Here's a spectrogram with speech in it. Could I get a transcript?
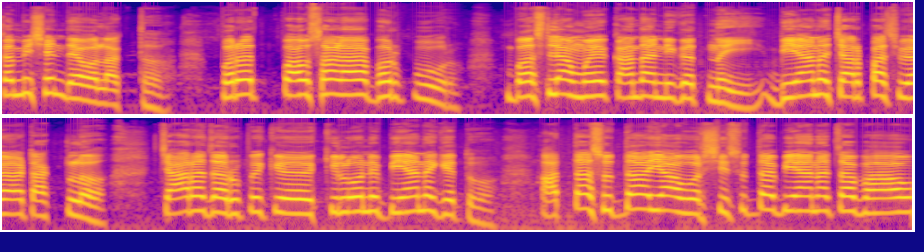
कमिशन द्यावं लागतं. परत पावसाळा भरपूर. बसल्यामुळे कांदा निघत नाही. बियाणं चार पाच वेळा टाकलं. चार हजार रुपये कि किलोने बियाणं घेतो. आत्तासुद्धा यावर्षीसुद्धा बियाणाचा भाव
